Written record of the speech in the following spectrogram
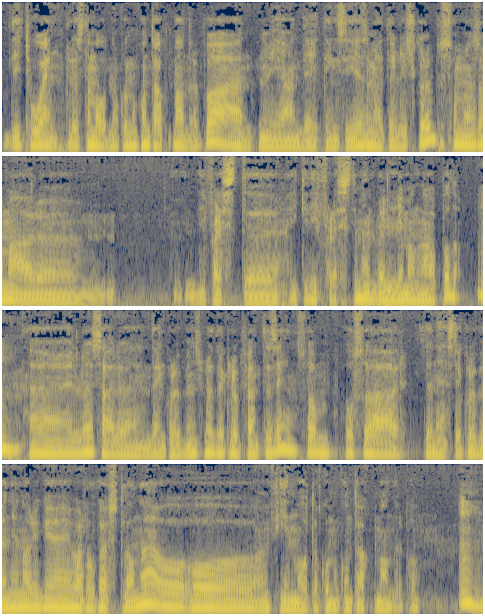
de to enkleste måtene å komme i kontakt med andre på, er enten via en datingside som heter Lystklubb, som, som er øh, de fleste, ikke de fleste, men veldig mange er på, da. Eh, ellers er det den klubben som heter Club Fantasy, som også er den eneste klubben i Norge, i hvert fall på Østlandet, og, og en fin måte å komme i kontakt med andre på. Mm.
